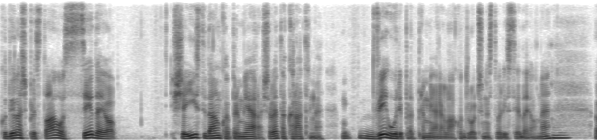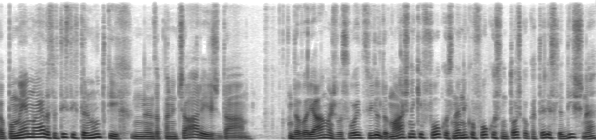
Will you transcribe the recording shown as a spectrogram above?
ko delaš predstavo, sedejo še isti dan, ko je premjera, še le takrat, ne. dve uri pred premjero lahko določene stvari sedajo. Mm. Pomembno je, da se v tistih trenutkih ne zapaničariš, da, da verjameš v svoj cilj, da imaš neki fokus, ne, neko fokusno točko, kateri slediš. Ne.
